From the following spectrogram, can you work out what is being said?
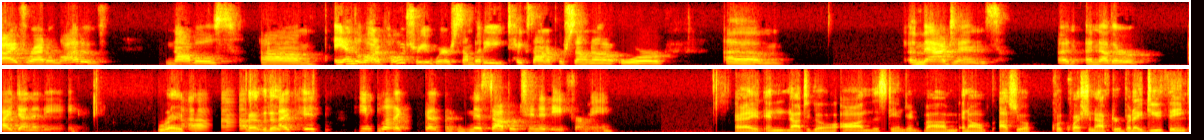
have read a lot of novels um, and a lot of poetry where somebody takes on a persona or um, imagines a, another identity. Right. Um, that, that, I, it seemed like a missed opportunity for me. Right. And not to go on this tangent, um, and I'll ask you a quick question after, but I do think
